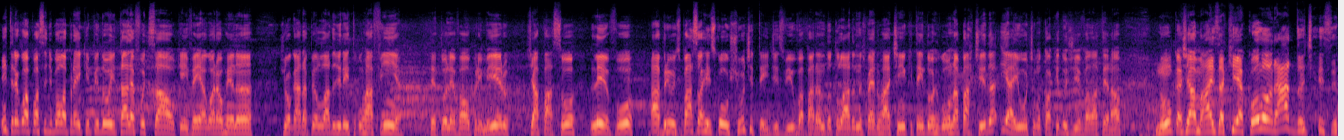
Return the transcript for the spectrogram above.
entregou a posse de bola para a equipe do Itália Futsal. Quem vem agora é o Renan. Jogada pelo lado direito com Rafinha. Tentou levar o primeiro, já passou, levou, abriu espaço, arriscou o chute, tem desvio, vai parando do outro lado nos pés do Ratinho, que tem dois gols na partida. E aí o último toque do Giva, lateral. Nunca, jamais, aqui é colorado, disse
